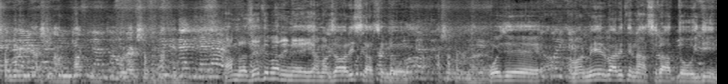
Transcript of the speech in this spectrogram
সময় নিয়ে আসলাম থাকুন করে এক সপ্তাহ আমরা যেতে পারি নাই আমার যাওয়ার ইচ্ছা ছিল। করি ওই যে আমার মেয়ের বাড়িতে না শ্রাদ্ধ ওই দিন।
